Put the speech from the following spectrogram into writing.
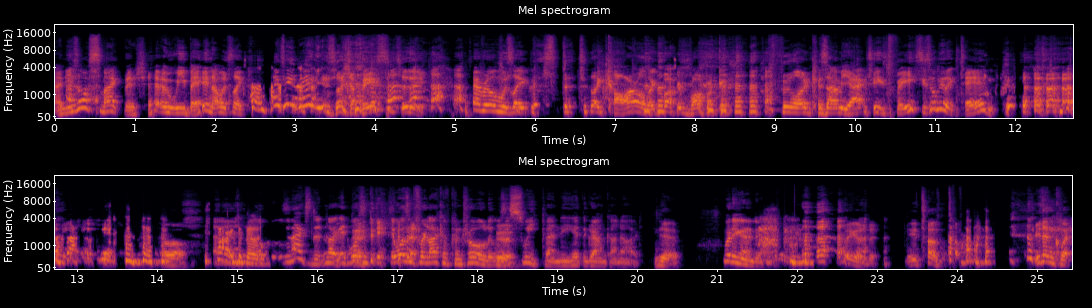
and he's all smacked the shit out of wee Ben. I was like, is he making such a face today? Everyone was like, like Carl, like fucking proper full on Kizami his face. He's only like ten. oh. it's character Uh. It was an accident. No, it wasn't. It wasn't for lack of control. It was Yeah. a sweep, and he hit the ground kind of hard. Yeah. What are you gonna do? What are you gonna do? You tough, tough. He didn't quit.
